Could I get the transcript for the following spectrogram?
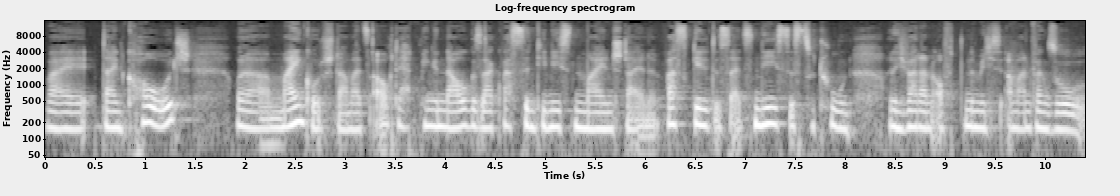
weil dein Coach oder mein Coach damals auch, der hat mir genau gesagt, was sind die nächsten Meilensteine, was gilt es als nächstes zu tun. Und ich war dann oft nämlich am Anfang so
